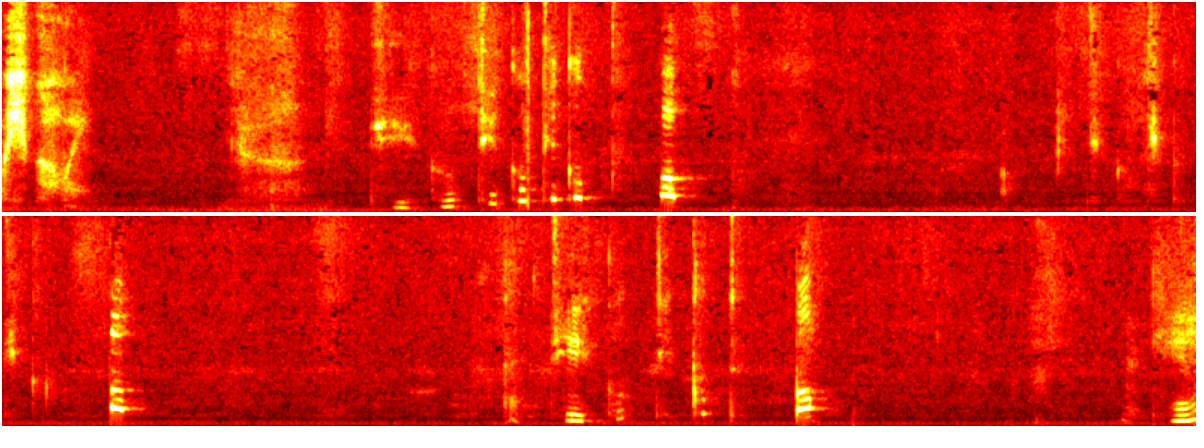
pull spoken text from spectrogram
Where you going? Tickle, tickle, tickle, pop. Tickle, tickle, tickle, pop. Tickle, tickle, tickle, pop. Yeah.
